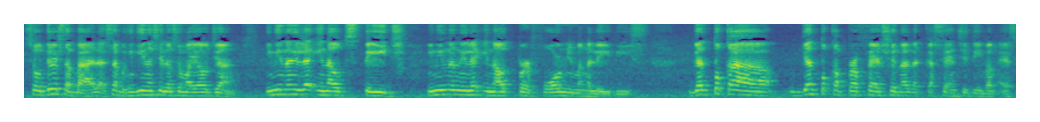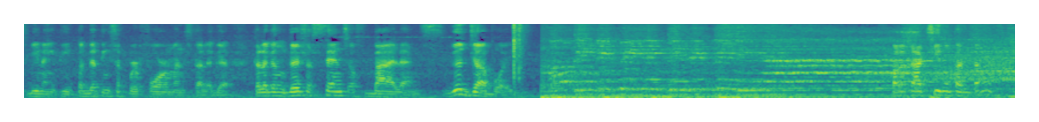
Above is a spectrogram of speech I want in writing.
So there's a balance. Sabi, hindi na sila sumayaw dyan. Hindi na nila in-outstage. Hindi na nila in-outperform yung mga ladies. Ganto ka, ganto ka professional at ka-sensitive ang SB19 pagdating sa performance talaga. Talagang there's a sense of balance. Good job, boys. Pakakatsi ng kanta.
